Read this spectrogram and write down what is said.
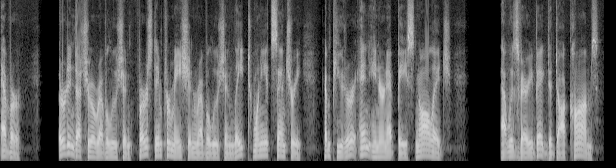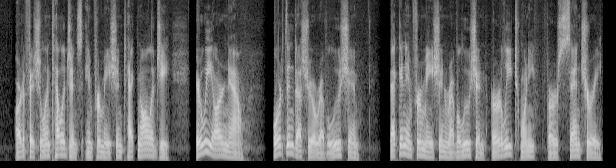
ever. Third Industrial Revolution, First Information Revolution, late 20th century, computer and internet based knowledge. That was very big. The dot coms, artificial intelligence, information technology. Here we are now. Fourth Industrial Revolution, Second Information Revolution, early 20th 21st century.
